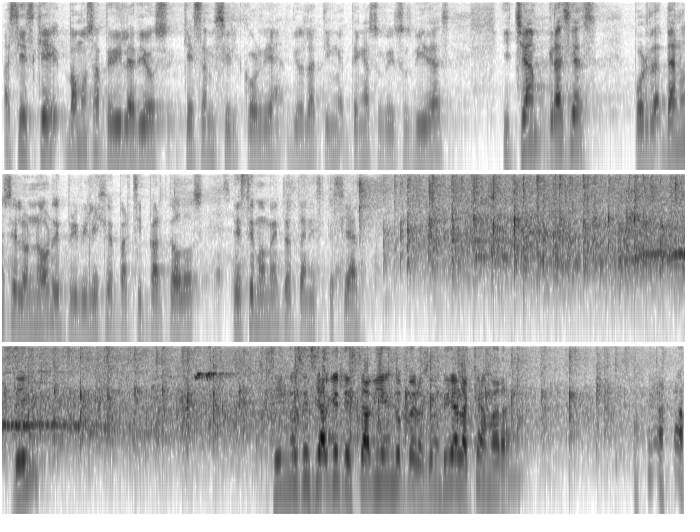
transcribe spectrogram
Así es que vamos a pedirle a Dios que esa misericordia, Dios la tenga, tenga sobre sus vidas. Y Champ, gracias por darnos el honor y el privilegio de participar todos de este momento tan especial. ¿Sí? Sí, no sé si alguien te está viendo, pero sonríe a la cámara.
